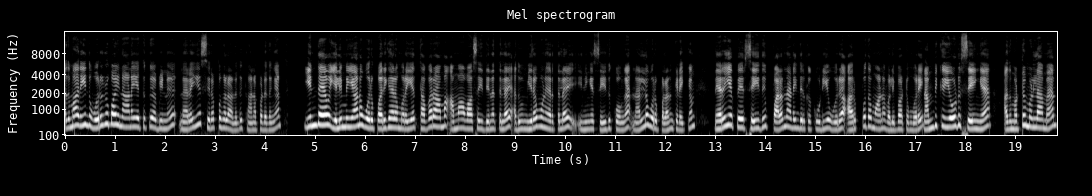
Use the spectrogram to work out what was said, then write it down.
அது மாதிரி இந்த ஒரு ரூபாய் நாணயத்துக்கு அப்படின்னு நிறைய சிறப்புகளானது காணப்படுதுங்க. இந்த எளிமையான ஒரு பரிகார முறையை தவறாமல் அமாவாசை தினத்தில் அதுவும் இரவு நேரத்தில் நீங்கள் செய்துக்கோங்க. நல்ல ஒரு பலன் கிடைக்கும். நிறைய பேர் செய்து பலன் அடைந்திருக்கக்கூடிய ஒரு அற்புதமான வழிபாட்டு முறை. நம்பிக்கையோடு செய்யுங்க அது மட்டும் இல்லாமல்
